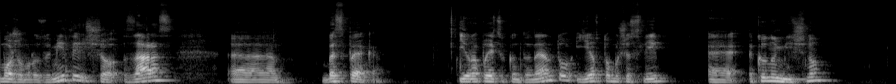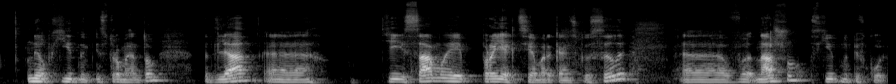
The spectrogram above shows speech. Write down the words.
можемо розуміти, що зараз. Безпека європейського континенту є в тому числі е, економічно необхідним інструментом для е, тієї самої проєкції американської сили е, в нашу східну півкулю.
